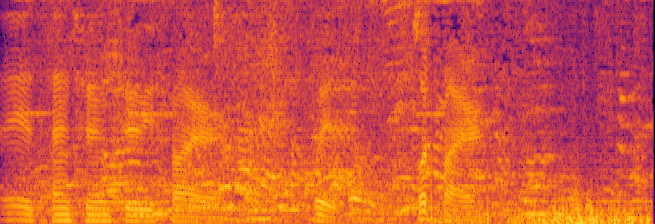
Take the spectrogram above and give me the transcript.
Pay attention to the fire. Wait, what fire?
